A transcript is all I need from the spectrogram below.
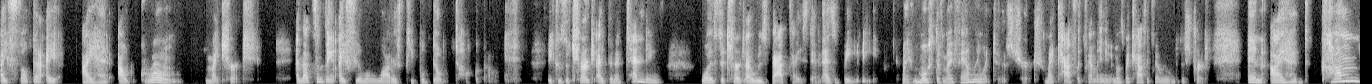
i felt that i I had outgrown my church. And that's something I feel a lot of people don't talk about. Because the church I'd been attending was the church I was baptized in as a baby. my most of my family went to this church. My catholic family anyway. Most of my catholic family went to this church. And i had come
